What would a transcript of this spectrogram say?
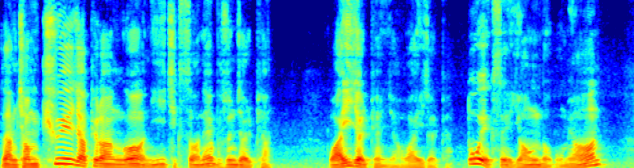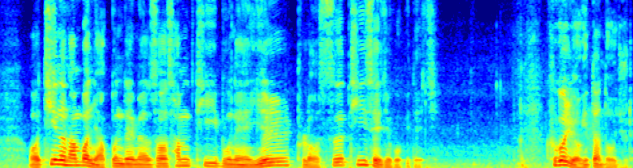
그 다음 점 Q의 좌표라는 건 이 직선의 무슨 절편? Y절편이죠. Y절편. 또 X에 0 넣어보면 어, T는 한번 약분되면서 3T분의 1 플러스 T 세제곱이 되지. 그걸 여기다 넣어주래.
